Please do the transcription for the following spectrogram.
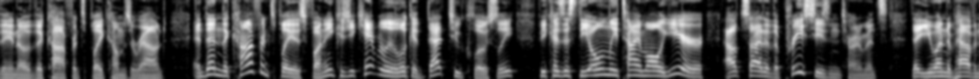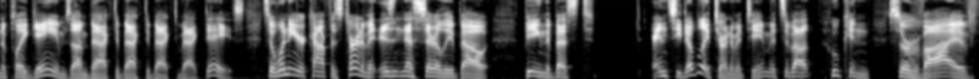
you know the conference play comes around and then the conference play is funny because you can't really look at that too closely because it's the only time all year outside of the preseason tournaments that you end up having to play games on back to back to back to back days so winning your conference tournament isn't necessarily about being the best ncaa tournament team it's about who can survive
